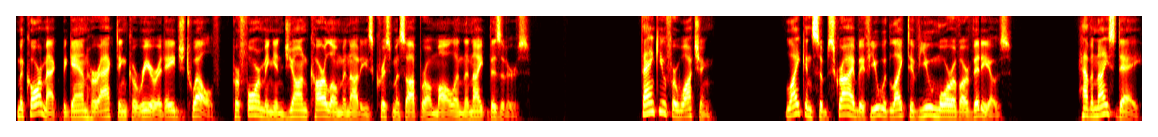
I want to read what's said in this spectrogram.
McCormack began her acting career at age 12, performing in Giancarlo Menotti's Christmas Opera Amahl and The Night Visitors. Thank you for watching. Like and subscribe if you would like to view more of our videos. Have a nice day.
